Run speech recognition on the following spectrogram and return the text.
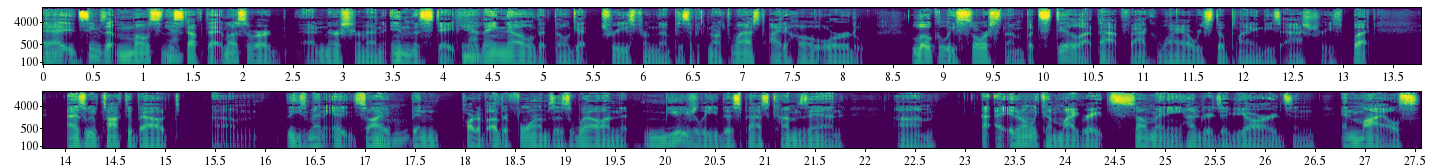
uh, it seems that most of the Mm-hmm. Yeah. stuff that most of our uh, nurserymen in the state here, Yeah. they know that they'll get trees from the Pacific Northwest, Idaho, or locally source them. But still, at that fact, why are we still planting these ash trees? But as we've talked about, um, these many. uh, So I've Mm-hmm. been part of other forums as well, and usually this pest comes in. Um, it only can migrate so many hundreds of yards and, and miles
